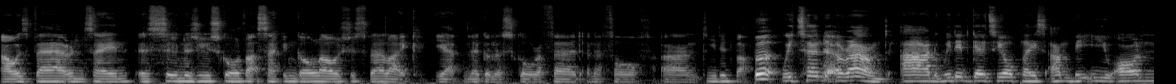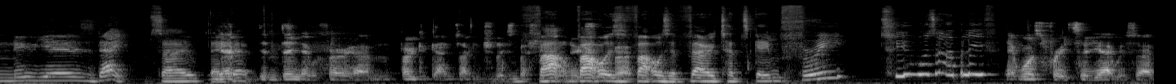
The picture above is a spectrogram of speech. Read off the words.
I was there and saying, as soon as you scored that second goal, I was just there like, yeah, they're gonna score a third and a fourth, and you did that. But we turned it around, and we did go to your place and beat you on New Year's Day. So there you go. indeed they were very um very good games actually especially That that was but that was a very tense game. Three two was it? I believe. it was 3-2 yeah it was um,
